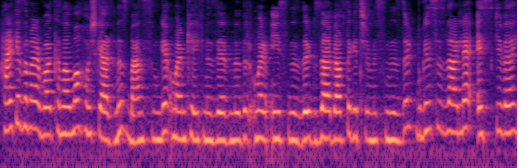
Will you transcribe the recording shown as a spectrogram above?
Herkese merhaba, kanalıma hoş geldiniz. Ben Simge. Umarım keyfiniz yerindedir. Umarım iyisinizdir. Güzel bir hafta geçirmişsinizdir. Bugün sizlerle eski ve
